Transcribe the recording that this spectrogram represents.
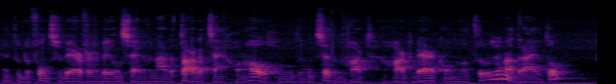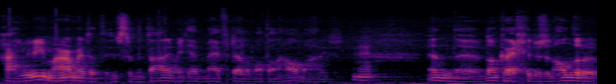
En toen de fondsenwervers bij ons zeiden van nou de targets zijn gewoon hoog. We moeten ontzettend hard, hard werken om dat te doen. En nou draai het om. Gaan jullie maar met het instrumentarium wat je hebt mij vertellen wat dan haalbaar is. Ja. En eh, dan krijg je dus een andere,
